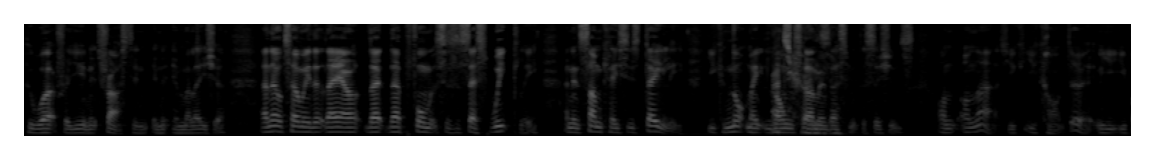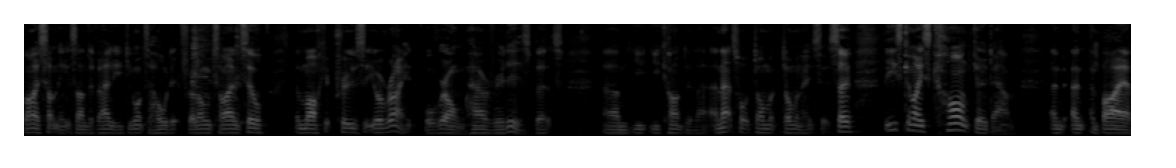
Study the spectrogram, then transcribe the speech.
who work for a unit trust in, in, in Malaysia, and they'll tell me that they are, their, their performance is assessed weekly and in some cases daily. You cannot make long term investment decisions on, on that. You, you can't do it. You, you buy something that's undervalued, you want to hold it for a long time until the market proves that you're right or wrong, however it is. But um, you, you can't do that. And that's what dom- dominates it. So these guys can't go down and, and, and buy a,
